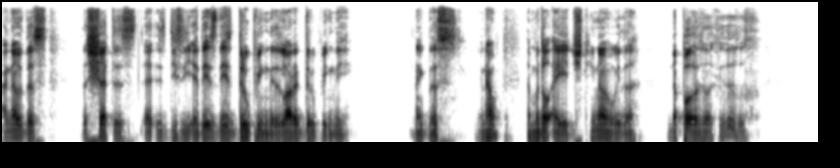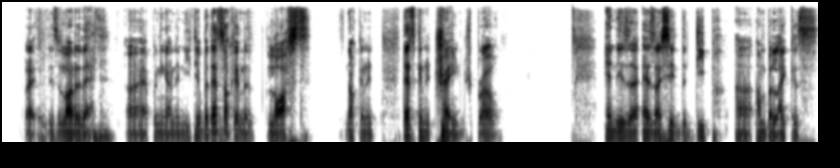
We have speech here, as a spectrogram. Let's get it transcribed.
I know this. The shirt is is dizzy. It is. There's drooping. There's a lot of drooping there, like this. You know, the middle aged. You know, with the nipple like. Right. There's a lot of that uh, happening underneath here, but that's not gonna last. It's not gonna. That's gonna change, bro. And there's a, as I said, the deep uh, umbilicus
